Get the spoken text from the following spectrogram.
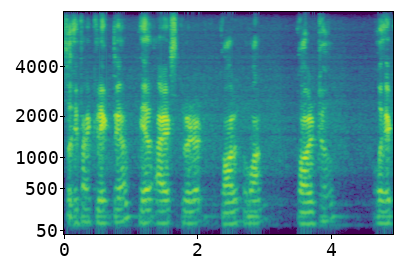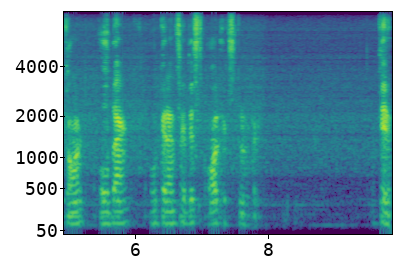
So if I click there here I excluded call 1 call 2 O account O bank O currency this all excluded. Okay.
